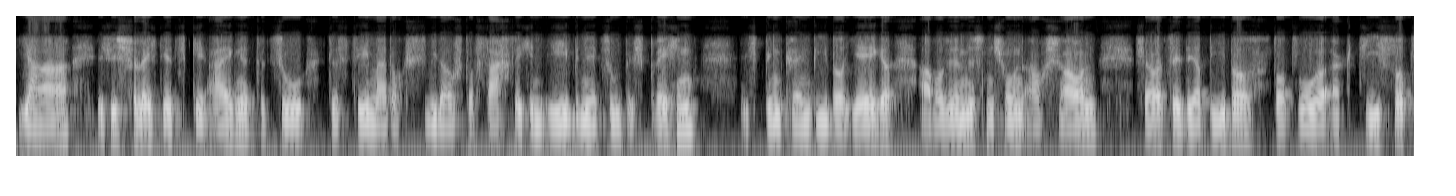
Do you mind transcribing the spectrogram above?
Ja, es ist vielleicht jetzt geeignet dazu, das Thema doch wieder auf der fachlichen Ebene zu besprechen. Ich bin kein Biberjäger, aber wir müssen schon auch schauen, schaut Sie, der Biber, dort wo er aktiv wird,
